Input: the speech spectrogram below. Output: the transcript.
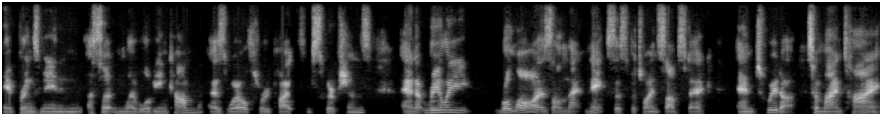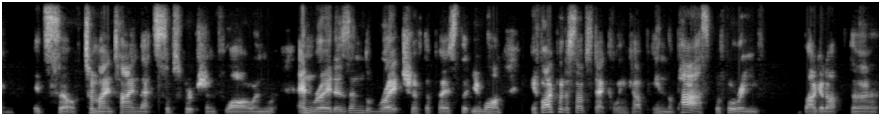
It brings me in a certain level of income as well through paid subscriptions. And it really relies on that nexus between Substack and Twitter to maintain itself, to maintain that subscription flow and and readers and the reach of the piece that you want. If I put a Substack link up in the past before he buggered up the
